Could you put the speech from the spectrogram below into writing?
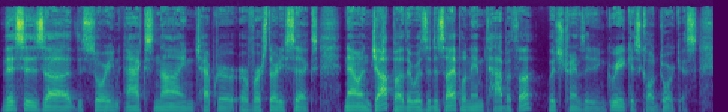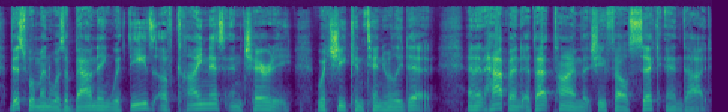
This is uh, the story in Acts 9, chapter or verse 36. Now in Joppa, there was a disciple named Tabitha, which translated in Greek is called Dorcas. This woman was abounding with deeds of kindness and charity, which she continually did. And it happened at that time that she fell sick and died.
